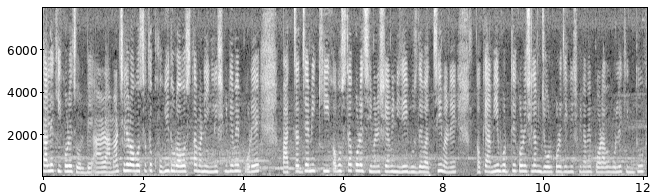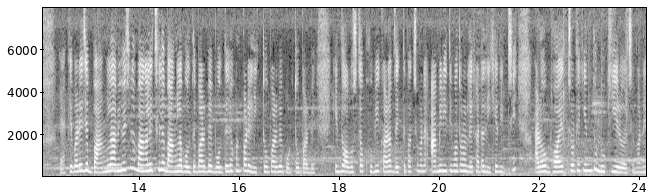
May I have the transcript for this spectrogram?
তাহলে কি করে চলবে? আর আমার ছেলের অবস্থা তো খুবই দুরবস্থা। মানে ইংলিশ মিডিয়ামে পড়ে বাচ্চার যে আমি কী অবস্থা করেছি মানে সে আমি নিজেই বুঝতে পারছি। মানে ওকে আমিই ভর্তি করেছিলাম, জোর করে যে ইংলিশ মিডিয়ামে পড়াবো বলে। কিন্তু একেবারেই যে বাংলা, আমি ভেবেছিলাম বাঙালির ছেলে বাংলা বলতে পারবে, বলতে যখন পারে লিখতেও পারবে, পড়তেও পারবে। কিন্তু অবস্থা খুবই খারাপ, দেখতে পাচ্ছ? মানে আমি রীতিমতন লেখাটা লিখে দিচ্ছি, আর ও ভয়ের চোটে কিন্তু লুকিয়ে রয়েছে। মানে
